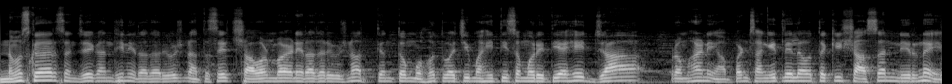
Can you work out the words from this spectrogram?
नमस्कार संजय गांधी निराधार योजना तसेच श्रावणबाळ निराधार योजना अत्यंत महत्त्वाची माहिती समोर येते आहे ज्याप्रमाणे आपण सांगितलेलं होतं की शासन निर्णय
